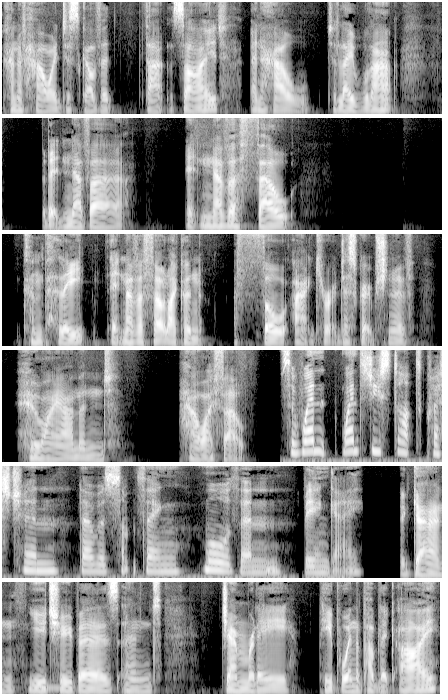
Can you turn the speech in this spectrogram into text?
kind of how I discovered that side and how to label that. But it never it never felt complete. It never felt like an, a full accurate description of who I am and how I felt. So when when did you start to question there was something more than being gay? Again, YouTubers and generally people in the public eye,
